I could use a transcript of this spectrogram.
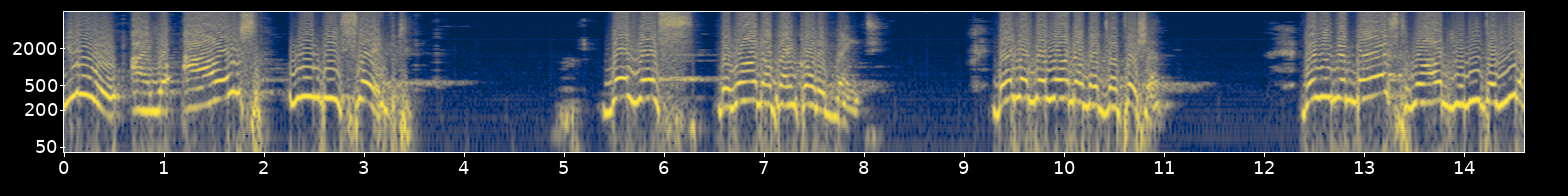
you and your house will be saved. This is the word of encouragement. This is the word of exhortation. This is the best word you need to hear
